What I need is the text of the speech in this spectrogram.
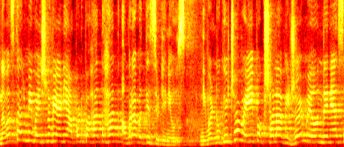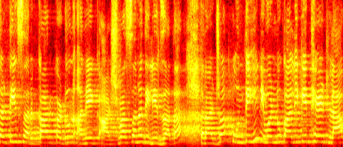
नमस्कार मी वैष्णवी आणि आपण पाहत आहात अमरावती सिटी न्यूज. निवडणुकीच्या वेळी पक्षाला विजय मिळवून देण्यासाठी सरकारकडून अनेक आश्वासनं दिली जातात. राज्यात कोणतीही निवडणूक आली की थेट लाभ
